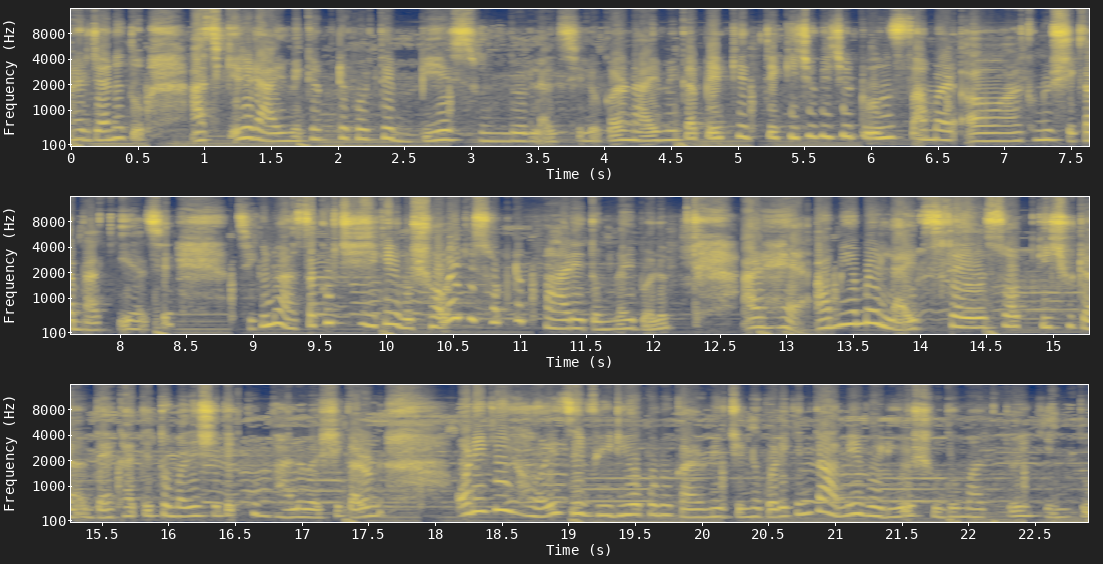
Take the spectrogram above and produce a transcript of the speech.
আর জানো তো, আজকের এর আই মেকআপটা করতে বেশ সুন্দর লাগছিল। কারণ আই মেকআপের ক্ষেত্রে কিছু কিছু টুলস আমার এখনও শেখা বাকি আছে। যেগুলো আশা করছি শিখে নেব। সবাই তো সবটা পারে তোমরাই বলো। আর হ্যাঁ আমি আমার লাইফস্টাইল সব কিছুটা দেখাতে তোমাদের সাথে খুব ভালোবাসি। কারণ অনেকেই হয় যে ভিডিও কোনো কারণের জন্য করে, কিন্তু আমি ভিডিও শুধুমাত্রই কিন্তু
